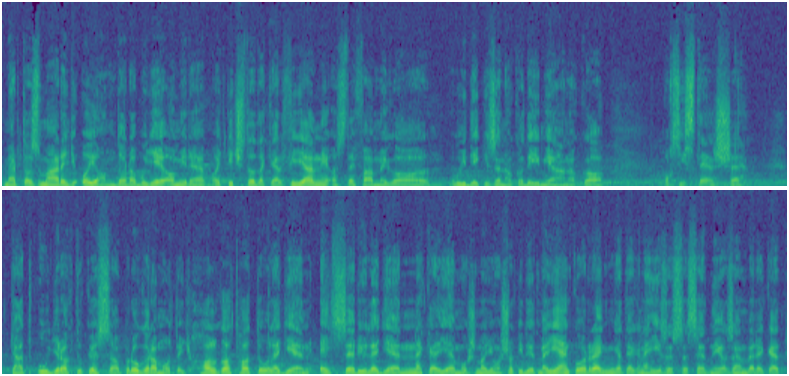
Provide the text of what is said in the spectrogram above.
mert az már egy olyan darab, ugye, amire egy kicsit oda kell figyelni, a Stefán meg a Újvidéki Zenakadémiának a asszisztense. Tehát úgy raktuk össze a programot, hogy hallgatható legyen, egyszerű legyen, ne kelljen most nagyon sok időt, mert ilyenkor rengeteg nehéz összeszedni az embereket.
